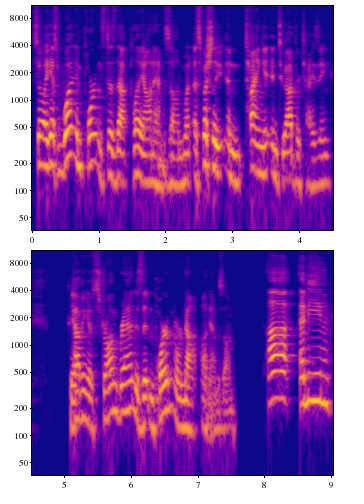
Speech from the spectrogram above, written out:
So I guess what importance does that play on Amazon, when, especially in tying it into advertising? Yep. Having a strong brand is it important or not on Amazon? Uh, I mean,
